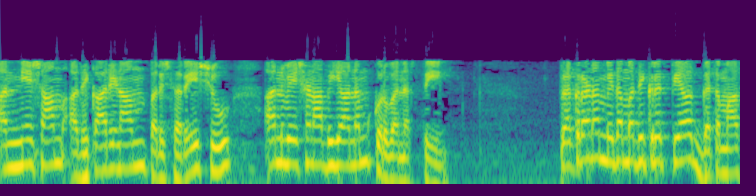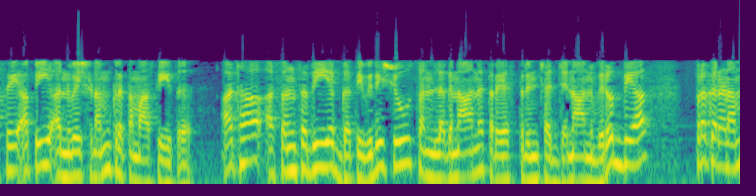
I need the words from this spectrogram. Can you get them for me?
अन्येषाम् अधिकारिणां परिसरेष् अन्वेषणाभियानं कुर्वन् प्रकरणमिदमधिकृत्य गतमासे अपि अन्वेषणं कृतमासीत्। अथ असंसदीय गतिविधिष् संलग्नान् त्रयस्त्रिंशत् जनान् विरुध्य प्रकरणं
